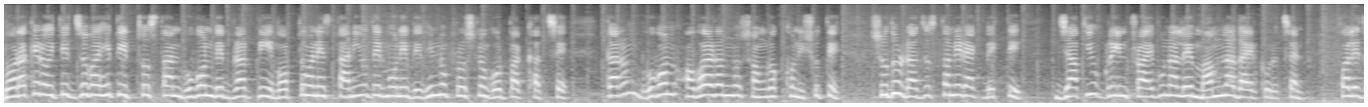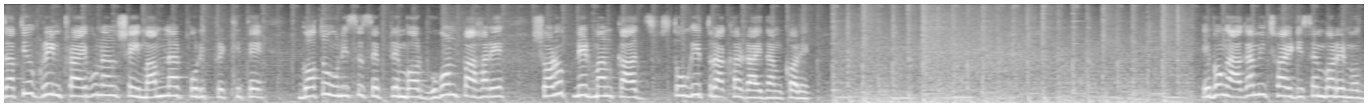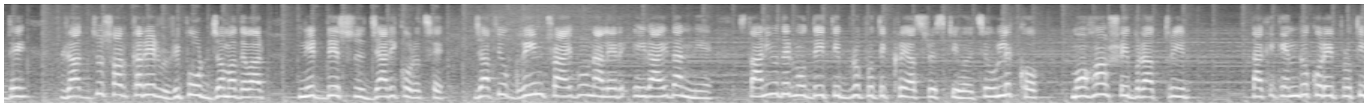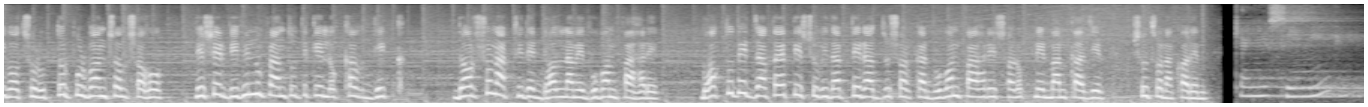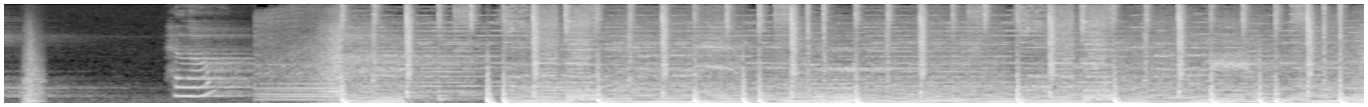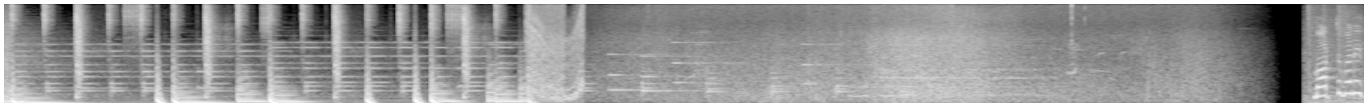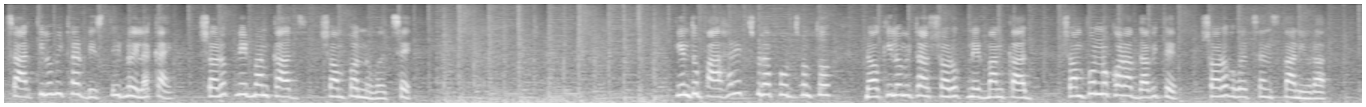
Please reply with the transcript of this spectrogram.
বরাকের ঐতিহ্যবাহী তীর্থস্থান ভুবন বিভ্রাট নিয়ে বর্তমানে স্থানীয়দের মনে বিভিন্ন প্রশ্ন ঘোরপাক খাচ্ছে। কারণ ভুবন অভয়ারণ্য সংরক্ষণ ইস্যুতে সুদূর রাজস্থানের এক ব্যক্তি জাতীয় গ্রিন ট্রাইব্যুনালে মামলা দায়ের করেছেন। ফলে জাতীয় গ্রিন ট্রাইব্যুনাল সেই মামলার পরিপ্রেক্ষিতে গত উনিশে সেপ্টেম্বর ভুবন পাহাড়ে সড়ক নির্মাণ কাজ স্থগিত রাখার রায়দান করে। এবং আগামী ছয় ডিসেম্বরের মধ্যে রাজ্য সরকারের রিপোর্ট জমা দেওয়ার নির্দেশ জারি করেছে জাতীয় গ্রিন ট্রাইব্যুনালের এই রায়দান নিয়ে স্থানীয়দের মধ্যেই তীব্র প্রতিক্রিয়া সৃষ্টি হয়েছে উল্লেখ্য, মহাশিবরাত্রির তাকে কেন্দ্র করেই প্রতি বছর উত্তর পূর্বাঞ্চল সহ দেশের বিভিন্ন প্রান্ত থেকে লক্ষাধিক দর্শনার্থীদের ঢল নামে ভুবন পাহাড়ে ভক্তদের যাতায়াতের সুবিধার্থে রাজ্য সরকার ভুবন পাহাড়ে সড়ক নির্মাণ কাজের সূচনা করেন Can you see me? Hello? বর্তমানে চার কিলোমিটার বিস্তীর্ণ এলাকায় সড়ক নির্মাণ কাজ সম্পন্ন হয়েছে। কিন্তু পাহাড়ের চূড়া পর্যন্ত ন কিলোমিটার সড়ক নির্মাণ কাজ সম্পন্ন করার দাবিতে সরব হয়েছেন স্থানীয়রা।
